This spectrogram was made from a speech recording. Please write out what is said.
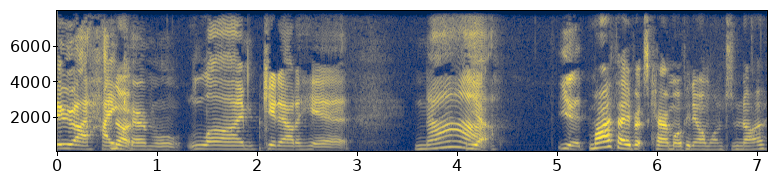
Ooh, I hate No. caramel. Lime. Get out of here. Nah. Yeah. Yeah. My favourite's caramel if anyone wanted to know.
